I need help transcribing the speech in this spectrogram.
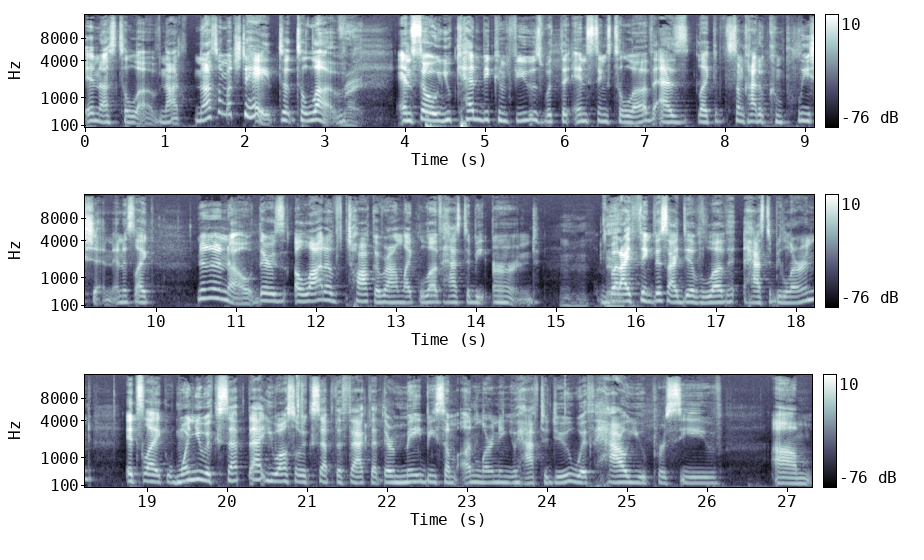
in us to love, not not so much to hate, to to love. right And so you can be confused with the instincts to love as like some kind of completion. And it's like, no, no, no, no. There's a lot of talk around like love has to be earned. But I think this idea of love has to be learned. It's like when you accept that, you also accept the fact that there may be some unlearning you have to do with how you perceive um,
